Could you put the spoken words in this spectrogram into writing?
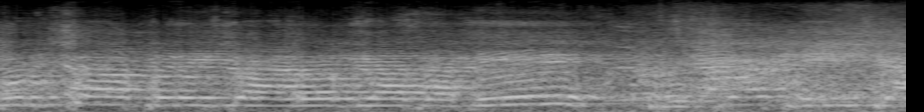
पुढच्या पिढीच्या आरोग्यासाठी पुढच्या पिढीच्या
